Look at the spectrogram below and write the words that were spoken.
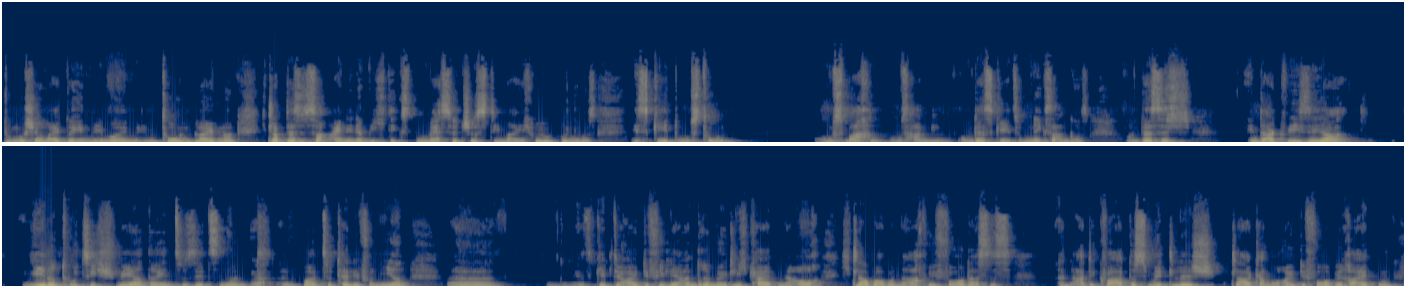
du musst ja weiterhin immer im, im Tun bleiben. Und ich glaube, das ist so eine der wichtigsten Messages, die man eigentlich rüberbringen muss. Es geht ums Tun ums Machen, ums Handeln. Um das geht es, um nichts anderes. Und das ist in der Akquise, ja, jeder tut sich schwer, dahin zu sitzen und, ja. und mal zu telefonieren. Äh, es gibt ja heute viele andere Möglichkeiten auch. Ich glaube aber nach wie vor, dass es ein adäquates Mittel ist. Klar kann man heute vorbereiten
